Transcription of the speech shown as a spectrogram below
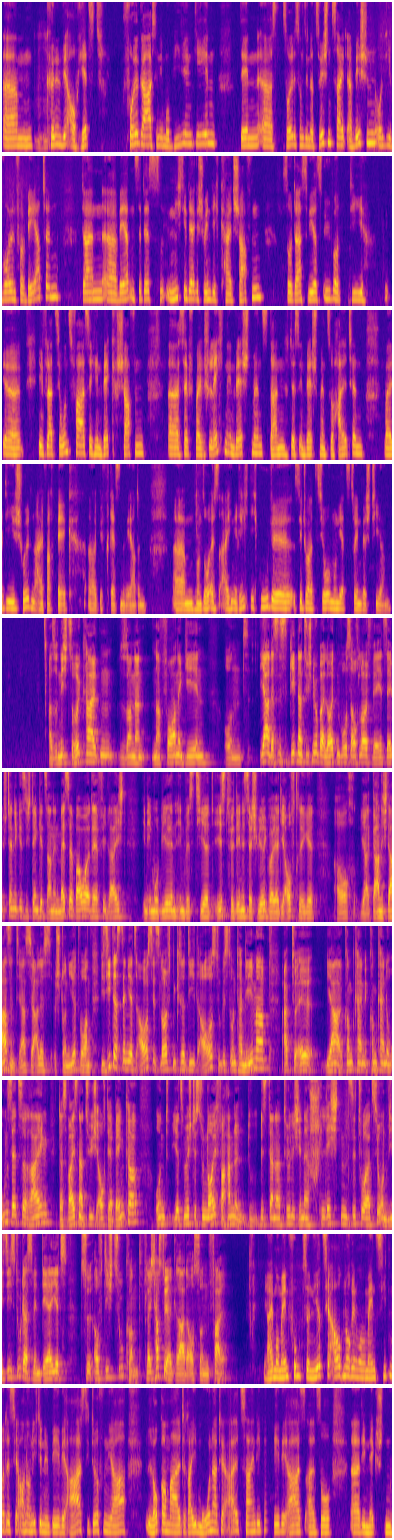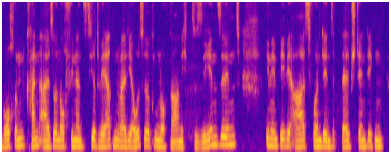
ähm, mhm. können wir auch jetzt Vollgas in Immobilien gehen. Denn äh, sollte es uns in der Zwischenzeit erwischen und die wollen verwerten, dann äh, werden sie das nicht in der Geschwindigkeit schaffen so dass wir es über die äh, Inflationsphase hinweg schaffen, äh, selbst bei schlechten Investments dann das Investment zu halten, weil die Schulden einfach weggefressen äh, werden. Ähm, und so ist eigentlich eine richtig gute Situation, um jetzt zu investieren. Also nicht zurückhalten, sondern nach vorne gehen und ja, das ist, geht natürlich nur bei Leuten, wo es auch läuft. Wer jetzt selbstständig ist, ich denke jetzt an den Messebauer, der vielleicht in Immobilien investiert ist, für den ist ja schwierig, weil ja die Aufträge auch ja gar nicht da sind. Ja, ist ja alles storniert worden. Wie sieht das denn jetzt aus? Jetzt läuft ein Kredit aus, du bist Unternehmer, aktuell ja, kommt keine, kommen keine Umsätze rein. Das weiß natürlich auch der Banker. Und jetzt möchtest du neu verhandeln. Du bist da natürlich in einer schlechten Situation. Wie siehst du das, wenn der jetzt zu, auf dich zukommt? Vielleicht hast du ja gerade auch so einen Fall. Ja, im Moment funktioniert es ja auch noch. Im Moment sieht man das ja auch noch nicht in den BWAs. Die dürfen ja locker mal drei Monate alt sein, die BWAs. Also äh, die nächsten Wochen kann also noch finanziert werden, weil die Auswirkungen noch gar nicht zu sehen sind in den BWAs von den Selbstständigen.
